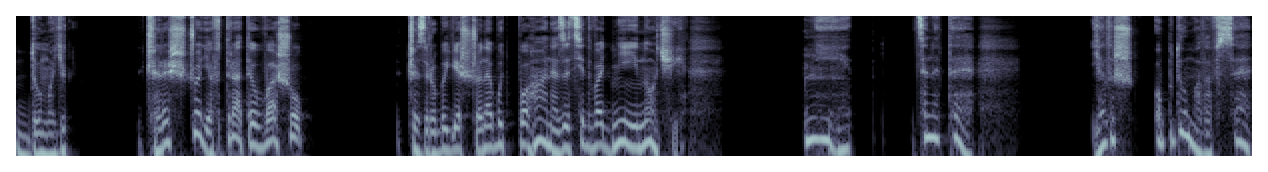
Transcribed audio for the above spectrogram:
Думаю, через що я втратив вашу. Чи зробив я щонебудь погане за ці два дні і ночі? Ні, це не те. Я лиш обдумала все,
